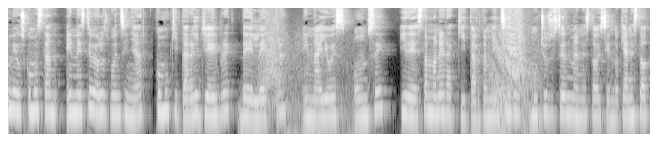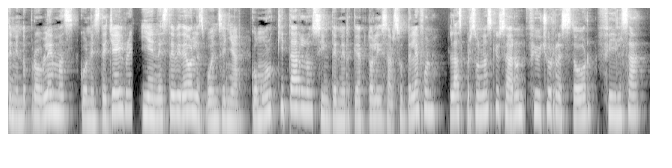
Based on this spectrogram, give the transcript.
amigos, ¿cómo están? En este video les voy a enseñar cómo quitar el jailbreak de Electra en iOS 11 y de esta manera quitar también Siri. Muchos de ustedes me han estado diciendo que han estado teniendo problemas con este jailbreak y en este video les voy a enseñar cómo quitarlo sin tener que actualizar su teléfono. Las personas que usaron Future Restore, Filsa,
